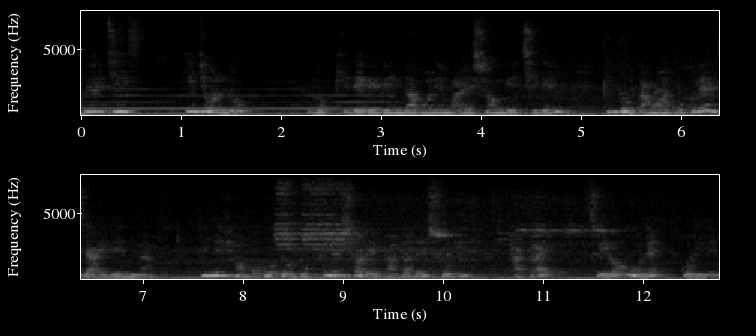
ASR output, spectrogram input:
হয়েছিস, কি জন্য? লক্ষ্মী দেবী বৃন্দাবনে মায়ের সঙ্গে ছিলেন, কিন্তু কামার পুকুরে যাইলেন না। তিনি সম্ভবত দক্ষিণেশ্বরে ভ্রাতাদের সহিত থাকায় শ্রেয় মনে করিলেন।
